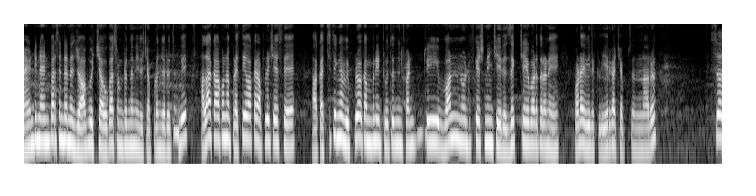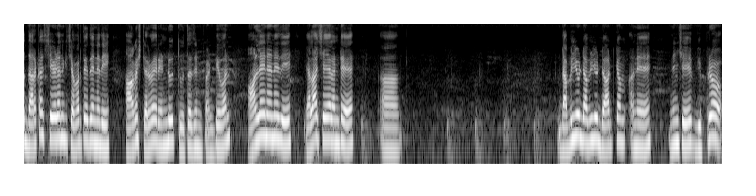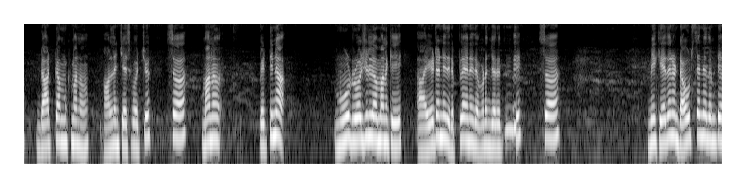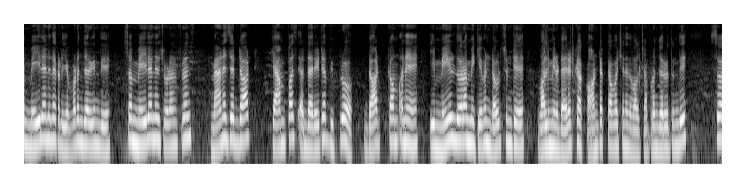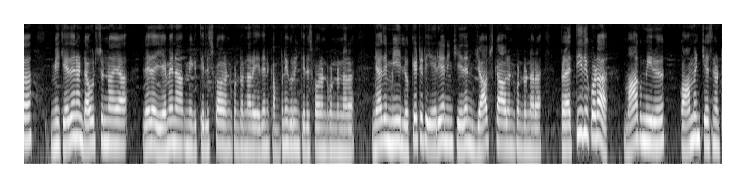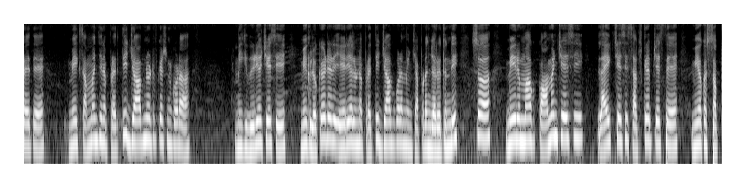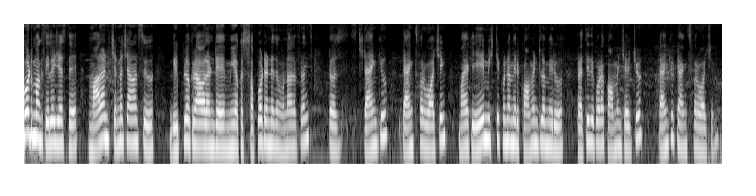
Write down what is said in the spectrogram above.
నైంటీ నైన్ పర్సెంట్ అనే జాబ్ వచ్చే అవకాశం ఉంటుందని వీళ్ళు చెప్పడం జరుగుతుంది. అలా కాకుండా ప్రతి ఒక్కరు అప్లై చేస్తే ఖచ్చితంగా Wipro company two thousand twenty one notification నుంచి రిజెక్ట్ చేయబడతారని కూడా వీళ్ళు క్లియర్గా చెప్తున్నారు. సో దరఖాస్తు చేయడానికి చివరి తేదీ అనేది ఆగస్ట్ ఇరవై రెండు two thousand twenty one. Online అనేది ఎలా చేయాలంటే డబ్ల్యూడబ్ల్యూ డాట్ కామ్ అనే నుంచి విప్రో డాట్ కామ్కి మనం ఆన్లైన్ చేసుకోవచ్చు. సో మనం పెట్టిన మూడు రోజుల్లో మనకి ఆ ఏట్ అనేది రిప్లై అనేది ఇవ్వడం జరుగుతుంది. సో మీకు ఏదైనా డౌట్స్ అనేది ఉంటే మెయిల్ అనేది అక్కడ ఇవ్వడం జరిగింది. సో మెయిల్ అనేది చూడండి friends manager dot campus at the rate of Wipro dot com అనే ఈ మెయిల్ ద్వారా మీకు ఏమైనా డౌట్స్ ఉంటే వాళ్ళు మీరు డైరెక్ట్గా కాంటాక్ట్ అవ్వచ్చు అనేది వాళ్ళు చెప్పడం జరుగుతుంది. సో మీకు ఏదైనా డౌట్స్ ఉన్నాయా? లేదా ఏమైనా మీకు తెలుసుకోవాలనుకుంటున్నారా? ఏదైనా కంపెనీ గురించి తెలుసుకోవాలనుకుంటున్నారా? లేదా మీ లొకేటెడ్ ఏరియా నుంచి ఏదైనా జాబ్స్ కావాలనుకుంటున్నారా? ప్రతిదీ కూడా మాకు మీరు కామెంట్ చేసినట్టయితే మీకు సంబంధించిన ప్రతి జాబ్ నోటిఫికేషన్ కూడా మీకు వీడియో చేసి మీకు లొకేటెడ్ ఏరియాలో ఉన్న ప్రతి జాబ్ కూడా మేము చెప్పడం జరుగుతుంది. సో మీరు మాకు కామెంట్ చేసి లైక్ చేసి సబ్స్క్రైబ్ చేస్తే మీ యొక్క సపోర్ట్ మాకు తెలియజేస్తే మాలాంటి చిన్న ఛానల్స్ గ్రిప్లోకి రావాలంటే మీ యొక్క సపోర్ట్ అనేది ఉండాలి friends. Thank you. Thanks for watching. మా యొక్క ఏ మిస్టేక్ ఉన్నా మీరు కామెంట్లో మీరు ప్రతిదీ కూడా కామెంట్ చేయొచ్చు. Thank you. Thanks for watching.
